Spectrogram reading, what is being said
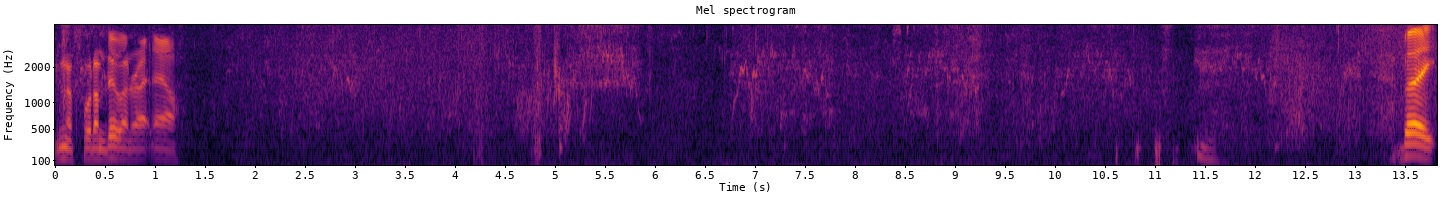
And that's what I'm doing right now. bait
